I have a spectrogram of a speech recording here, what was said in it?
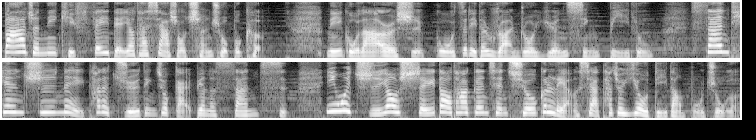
扒着 Niki，非得要他下手惩处不可。尼古拉二世骨子里的软弱原形毕露，三天之内，他的决定就改变了三次，因为只要谁到他跟前求个两下，他就又抵挡不住了。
